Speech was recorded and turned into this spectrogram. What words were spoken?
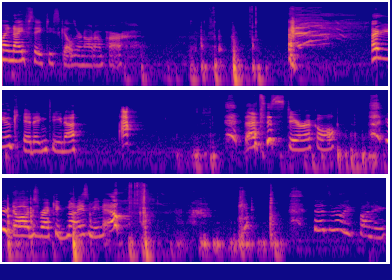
My knife safety skills are not on par. are you kidding, Tina? that's hysterical. Your dogs recognize me now. that's really funny.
